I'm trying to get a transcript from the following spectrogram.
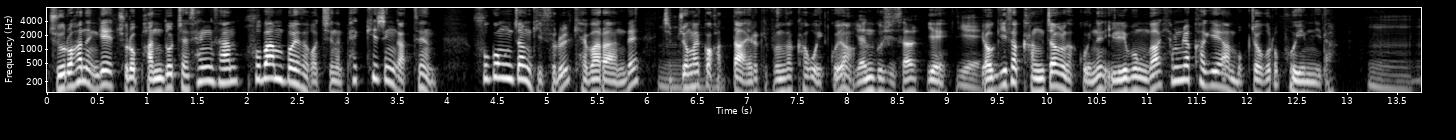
주로 하는 게 주로 반도체 생산 후반부에서 거치는 패키징 같은 후공정 기술을 개발하는데 집중할 음. 것 같다 이렇게 분석하고 있고요. 연구 시설. 예. 예. 여기서 강점을 갖고 있는 일본과 협력하기 위한 목적으로 보입니다. 음.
